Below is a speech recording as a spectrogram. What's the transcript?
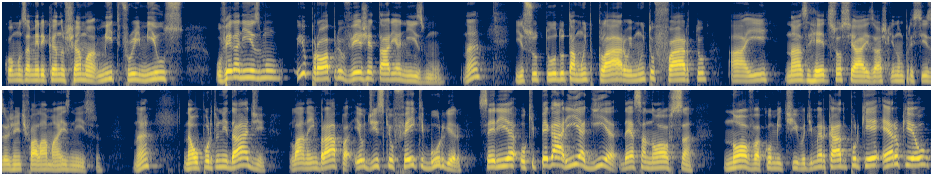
como os americanos chamam meat free meals, o veganismo e o próprio vegetarianismo, né? Isso tudo está muito claro e muito farto aí nas redes sociais. Acho que não precisa a gente falar mais nisso, né? Na oportunidade, lá na Embrapa, eu disse que o fake burger seria o que pegaria a guia dessa nossa nova comitiva de mercado, porque era o que eu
